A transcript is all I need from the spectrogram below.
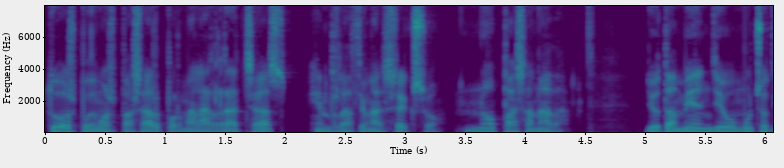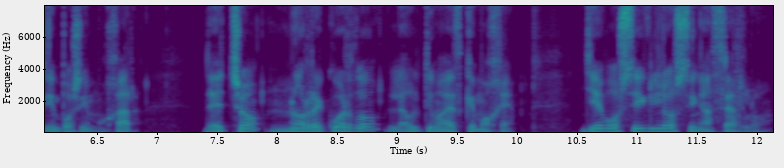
todos podemos pasar por malas rachas en relación al sexo. No pasa nada. Yo también llevo mucho tiempo sin mojar. De hecho, no recuerdo la última vez que mojé. Llevo siglos sin hacerlo.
